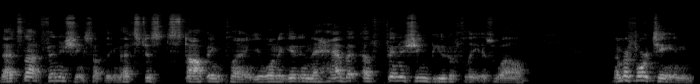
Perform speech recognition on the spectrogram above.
That's not finishing something. That's just stopping playing. You want to get in the habit of finishing beautifully as well. Number 14,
